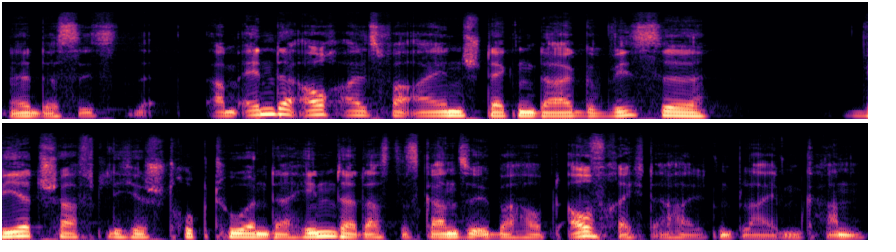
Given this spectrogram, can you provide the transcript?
Ne, das ist am Ende auch als Verein stecken da gewisse wirtschaftliche Strukturen dahinter, dass das Ganze überhaupt aufrechterhalten bleiben kann.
